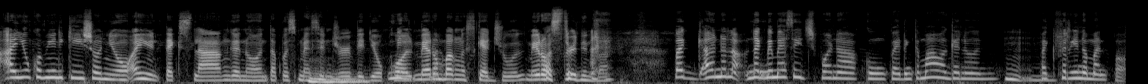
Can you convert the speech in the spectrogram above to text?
ay, yung communication nyo, ay yung text lang, ganun, tapos messenger, video call, meron bang schedule? May roster din ba? Pag ano lang, nagme-message po na kung pwedeng tumawag, ganun. Pag free naman po.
